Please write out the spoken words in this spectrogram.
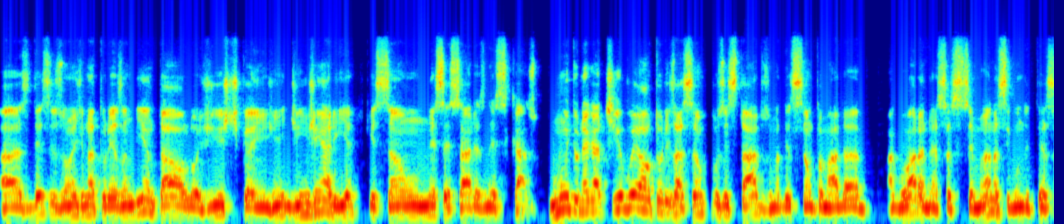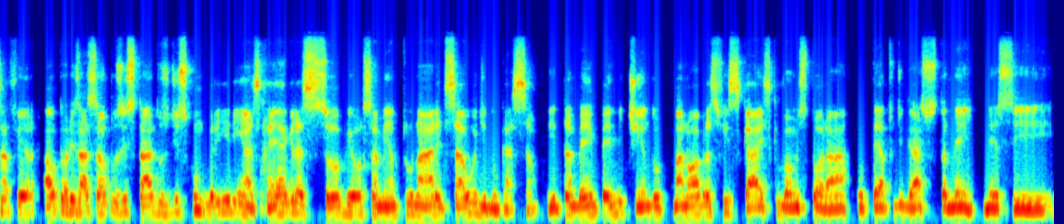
as decisões de natureza ambiental, logística e de engenharia que são necessárias nesse caso. Muito negativo é a autorização para os estados, uma decisão tomada agora, nessa semana, segunda e terça-feira, autorização para os estados descumprirem as regras sobre orçamento na área de saúde e educação, e também permitindo manobras fiscais que vão estourar o teto de gastos também nesses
